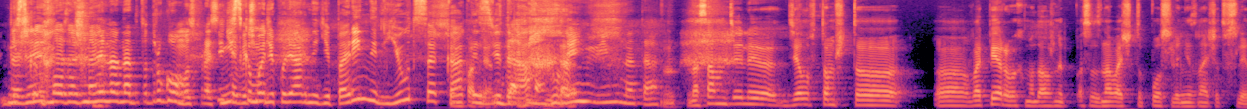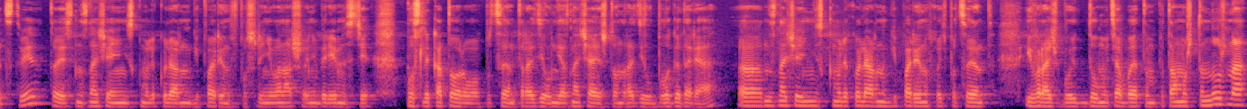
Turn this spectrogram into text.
даже, Низко... даже, наверное, надо по-другому спросить. Низкомолекулярные гепарины льются Всем как подряд. из ведра. Да, да. Именно так. На самом деле, дело в том, что во-первых, мы должны осознавать, что после не значит вследствие, то есть назначение низкомолекулярных гепаринов после невынашивания беременности, после которого пациент родил, не означает, что он родил благодаря э, назначению низкомолекулярных гепаринов, хоть пациент и врач будет думать об этом, потому что нужно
